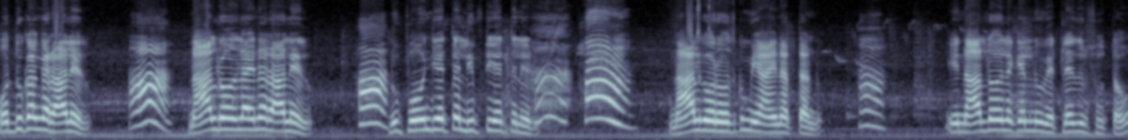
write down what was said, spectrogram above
పొద్దుకంగా రాలేదు. నాలుగు రోజులైనా రాలేదు. నువ్వు ఫోన్ చేస్తే లిఫ్ట్ చేస్తలేడు ఆ, నాలుగో రోజుకు మీ ఆయన వస్తాడు. ఈ నాలుగు రోజులకి వెళ్ళి నువ్వు ఎట్లా ఎదురు చూస్తావు.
